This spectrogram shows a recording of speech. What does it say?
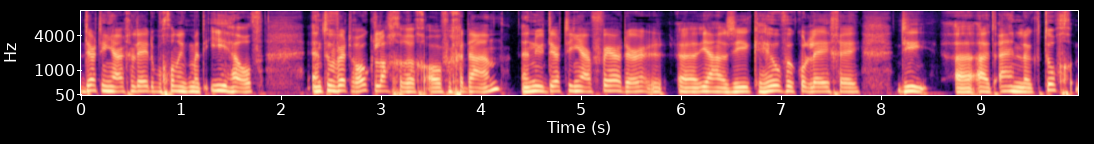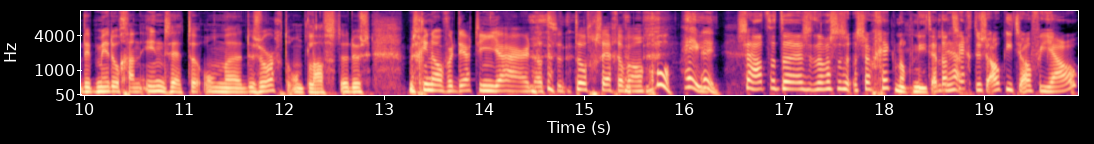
13 jaar geleden, begon ik met e-health. En toen werd er ook lacherig over gedaan. En nu, 13 jaar verder, ja, zie ik heel veel collega's die uh, uiteindelijk toch dit middel gaan inzetten om uh, de zorg te ontlasten. Dus misschien over 13 jaar dat ze toch zeggen van goh, hey, hey. Ze had het, uh, dat was zo gek nog niet. En dat ja. zegt dus ook iets over jou.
